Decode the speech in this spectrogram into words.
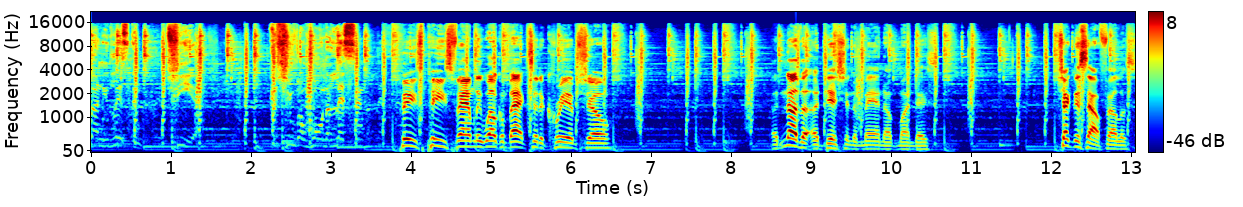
Yeah, cause you don't wanna listen. Peace, peace, family. Welcome back to the Crib Show. Another edition of Man Up Mondays. Check this out, fellas.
